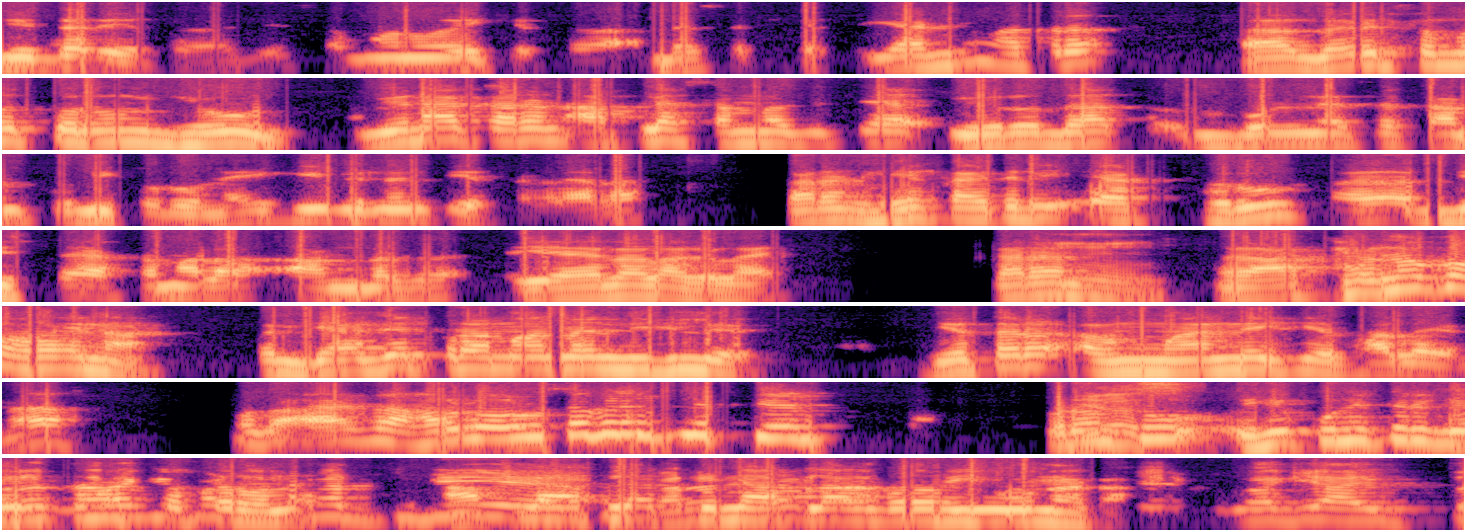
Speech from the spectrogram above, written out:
लिडर येतं जे समन्वयक येतं अभ्यासक येतं यांनी मात्र गैरसमज करून घेऊन विनाकारण आपल्या समाजाच्या विरोधात बोलण्याचं काम कोणी करू नये ही विनंती आहे सगळ्याला कारण हे काहीतरी ठरून अ, दिसतंय असा मला अंदाज यायला लागलाय. कारण. अठ्ठ्याण्णव का होईना पण गॅजेट प्रमाणे निघले हे तर मान्य झालंय ना. मग आज हळूहळू सगळेच निघतील. परंतु हे कुणीतरी विभागीय आयुक्त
